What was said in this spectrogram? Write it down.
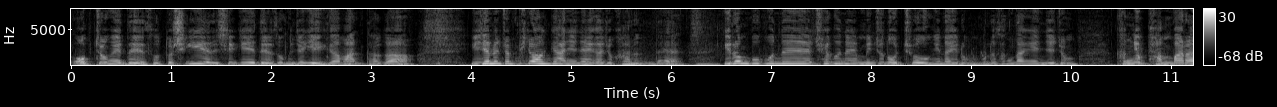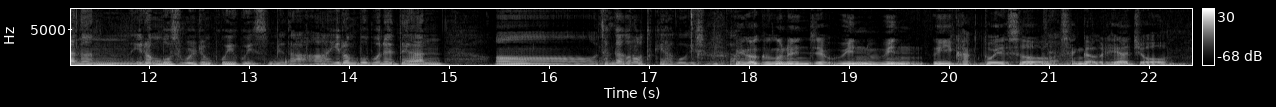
업종에 대해서 또 시기에 시기에 대해서 굉장히 얘기가 많다가 이제는 좀 필요한 게 아니냐 해가지고 가는데 음. 이런 부분에 최근에 민주노총이나 이런 부분은 상당히 이제 좀 강력 반발하는 이런 모습을 좀 보이고 있습니다. 이런 부분에 대한 어, 생각은 어떻게 하고 계십니까? 그러니까 그거는 이제 윈윈의 음. 각도에서 네. 생각을 해야죠. 어,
